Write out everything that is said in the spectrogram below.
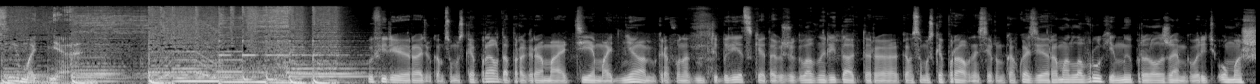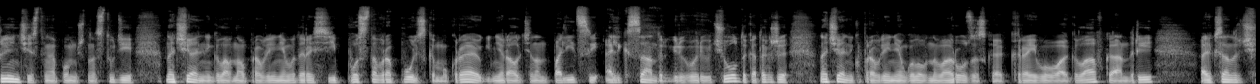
Тема дня. В эфире радио «Комсомольская правда», программа «Тема дня». У микрофона Дмитрий Белецкий, а также главный редактор э, «Комсомольской правды» на Северном Кавказе Роман Лаврухин. Мы продолжаем говорить о мошенничестве. Напомню, что на студии начальник Главного управления МВД России по Ставропольскому краю, генерал-лейтенант полиции Александр Григорьевич Олдок, а также начальник управления уголовного розыска краевого главка Андрей Александрович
